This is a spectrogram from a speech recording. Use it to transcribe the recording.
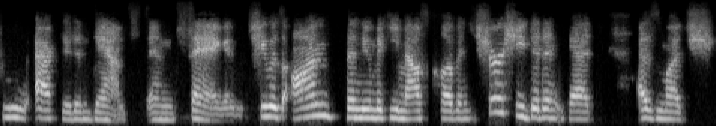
who acted and danced and sang. And she was on the new Mickey Mouse Club. And sure, she didn't get as much,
